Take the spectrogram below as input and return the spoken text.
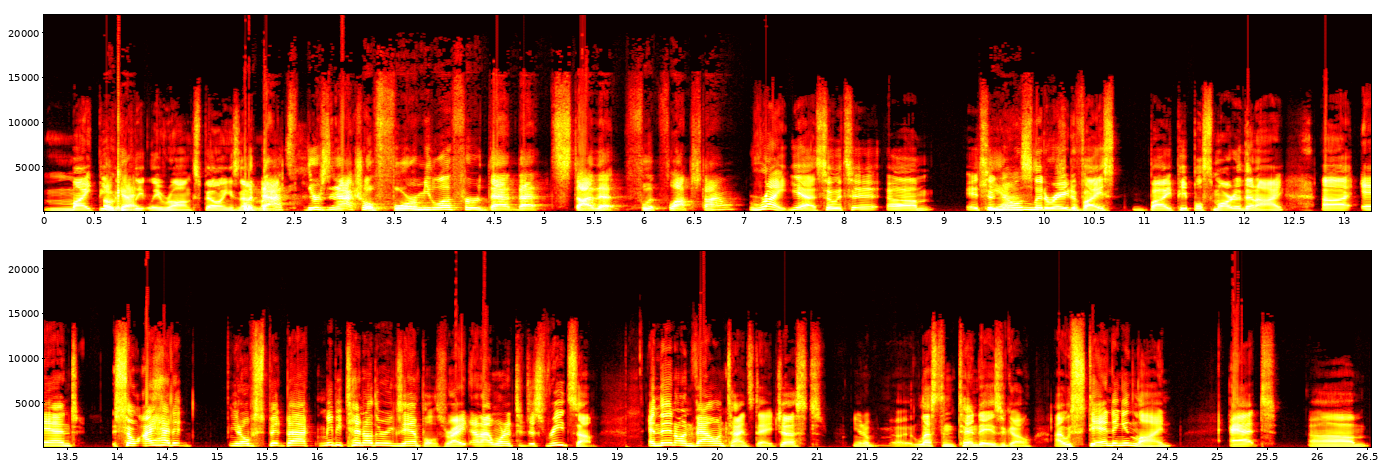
might be Okay. completely wrong. Spelling is not but my- that's there's an actual formula for that that style that flip flop style. right. Yeah. So it's a um it's a known literary device by people smarter than I. Uh and so I had it, you know, spit back maybe 10 other examples, right? And I wanted to just read some. And then on Valentine's Day, just you know, uh, less than 10 days ago, I was standing in line at um,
